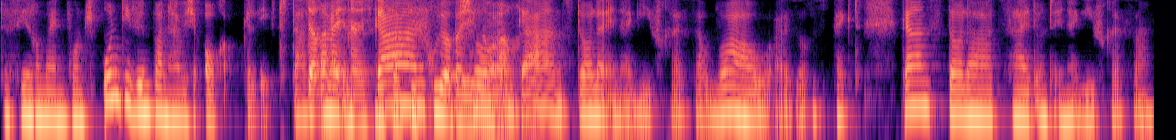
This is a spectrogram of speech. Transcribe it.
Das wäre mein Wunsch. Und die Wimpern habe ich auch abgelegt. Das Daran erinnere ich mich. Ich habe die früher bei dir gemacht. Ganz doller Energiefresser. Wow, also Respekt. Ganz doller Zeit- und Energiefresser.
